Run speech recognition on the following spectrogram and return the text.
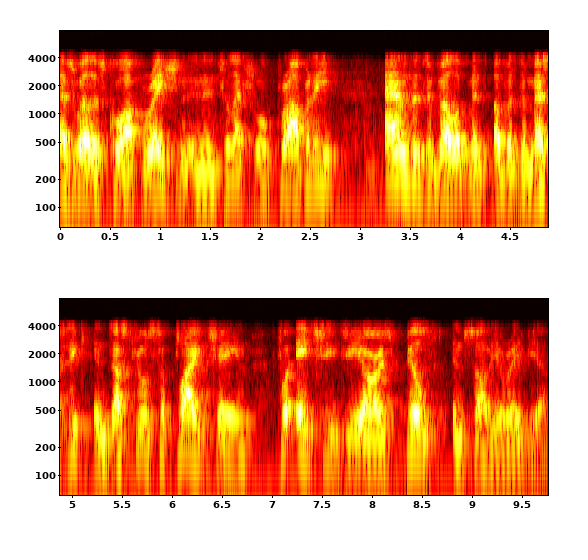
as well as cooperation in intellectual property and the development of a domestic industrial supply chain for HTGRs built in Saudi Arabia.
